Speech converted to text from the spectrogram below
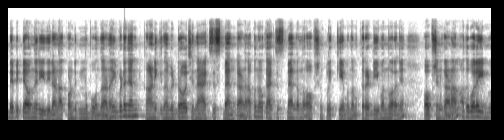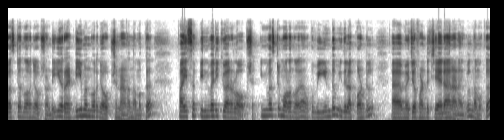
ഡെബിറ്റ് ആവുന്ന രീതിയിലാണ് അക്കൗണ്ടിൽ നിന്ന് പോകുന്നതാണ്. ഇവിടെ ഞാൻ കാണിക്കുന്നത് വിഡ്രോവൽ ചെയ്യുന്ന ആക്സിസ് ബാങ്കാണ്. അപ്പോൾ നമുക്ക് ആക്സിസ് ബാങ്ക് എന്ന ഓപ്ഷൻ ക്ലിക്ക് ചെയ്യുമ്പോൾ നമുക്ക് റെഡീം എന്ന് പറഞ്ഞ് ഓപ്ഷൻ കാണാം. അതുപോലെ ഇൻവെസ്റ്റ് എന്ന് പറഞ്ഞ ഓപ്ഷൻ ഉണ്ട്. ഈ റെഡീം എന്ന് പറഞ്ഞ ഓപ്ഷനാണ് നമുക്ക് പൈസ പിൻവലിക്കുവാനുള്ള ഓപ്ഷൻ. ഇൻവെസ്റ്റ് മോർ എന്ന് പറഞ്ഞാൽ നമുക്ക് വീണ്ടും ഇതിൽ അക്കൗണ്ടിൽ മ്യൂച്വൽ ഫണ്ട് ചേരാനാണെങ്കിൽ നമുക്ക്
